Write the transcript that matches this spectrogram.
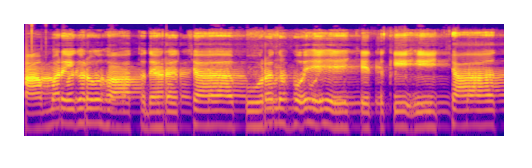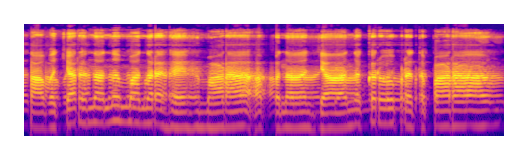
ਹਮਰੇ ਘਰੋ ਹਾਥ ਦੇ ਰਚਾ, ਪੂਰਨ ਹੋਏ ਚਿਤ ਕੀ ਇੱਛਾ ਤਬ ਚਰਨਨ ਮਨ ਰਹਿ ਹਮਾਰਾ, ਆਪਣਾ ਜਾਨ ਕਰੋ ਪ੍ਰਤਪਾਰਾ।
